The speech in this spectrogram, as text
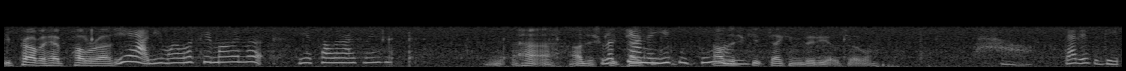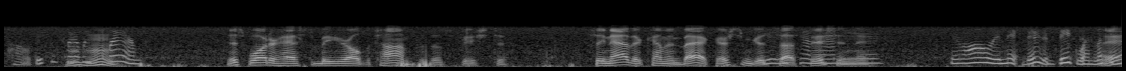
you probably have polarized. Yeah, do you want to look through mine? Look. Do you have polarized lenses? Uh-uh. I'll just Look keep down there, you can see I'll them. just keep taking videos of them. Wow. That is a deep hole. This is where Mhm. we swam. This water has to be here all the time for those fish to. See now they're coming back. There's some good Here sized fish in there. They're all in there. There's a big one. Look Yeah, at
